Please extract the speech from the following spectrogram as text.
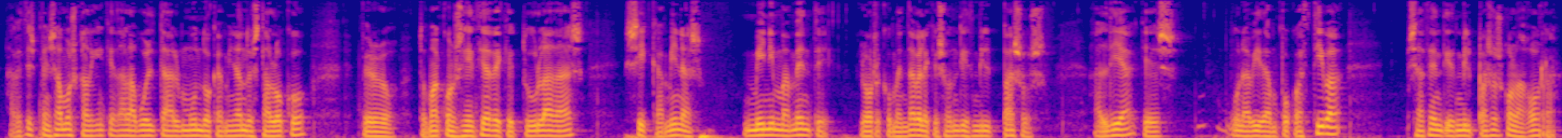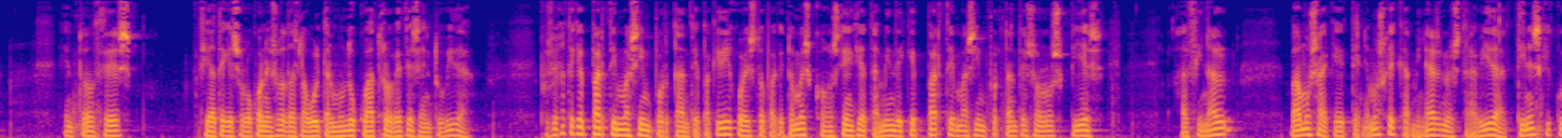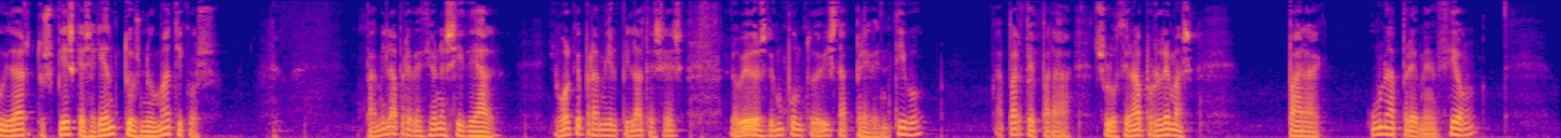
A veces pensamos que alguien que da la vuelta al mundo caminando está loco, pero toma conciencia de que tú la das si caminas mínimamente lo recomendable que son 10.000 pasos al día, que es una vida un poco activa, se hacen 10.000 pasos con la gorra. Entonces, fíjate que solo con eso das la vuelta al mundo cuatro veces en tu vida. Pues fíjate qué parte más importante. ¿Para qué digo esto? Para que tomes conciencia también de qué parte más importante son los pies. Al final, vamos a que tenemos que caminar en nuestra vida. Tienes que cuidar tus pies, que serían tus neumáticos. Para mí la prevención es ideal. Igual que para mí el Pilates es, lo veo desde un punto de vista preventivo, aparte para solucionar problemas, para una prevención,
